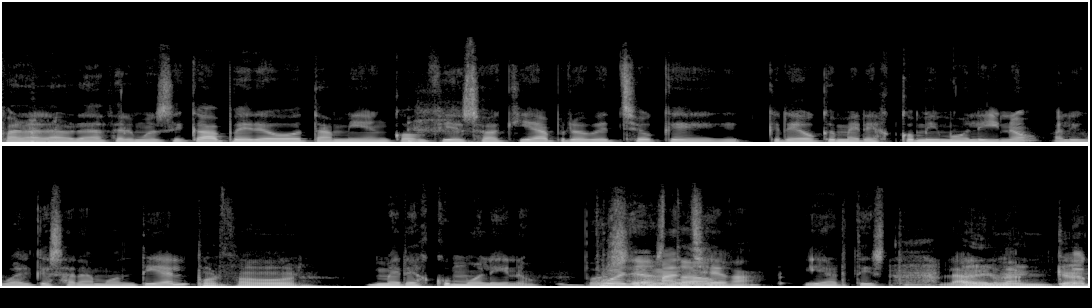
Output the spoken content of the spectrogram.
para la hora de hacer música, pero también confieso aquí, aprovecho que creo que merezco mi molino, al igual que Sara Montiel, Por favor. Merezco un molino por Pues ser ya está. manchega y artista. La Ay, me verdad, lo encantaría.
